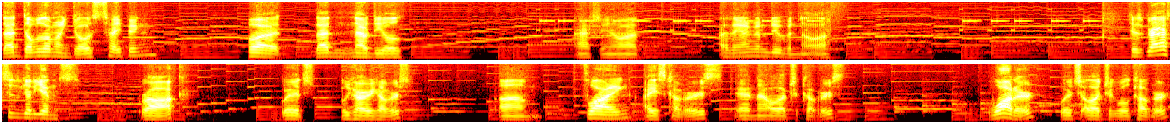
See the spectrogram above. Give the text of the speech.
That doubles on my ghost typing. But that now deals... Actually, you know what? I think I'm to do vanilla. Because grass is good against rock. Which Lucario covers. Um, Flying, ice covers, and now electric covers. Water, which electric will cover.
